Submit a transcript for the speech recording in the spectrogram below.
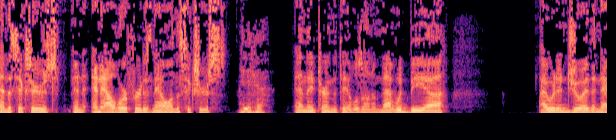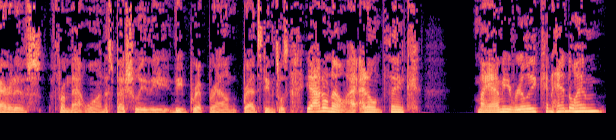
And the Sixers and, and Al Horford is now on the Sixers Yeah. and they turn the tables on him. That would be, uh, I would enjoy the narratives from that one, especially the, the Brett Brown, Brad Stevens was. Yeah, I don't know. I, I don't think Miami really can handle him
